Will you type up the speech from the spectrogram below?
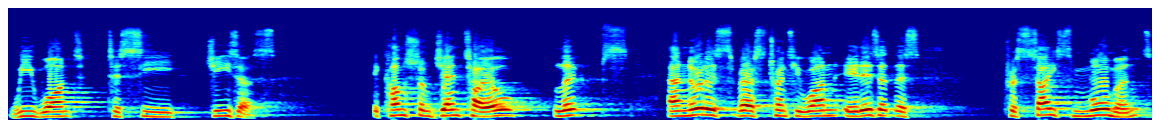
We want to see Jesus. It comes from Gentile lips. And notice verse 21 it is at this precise moment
